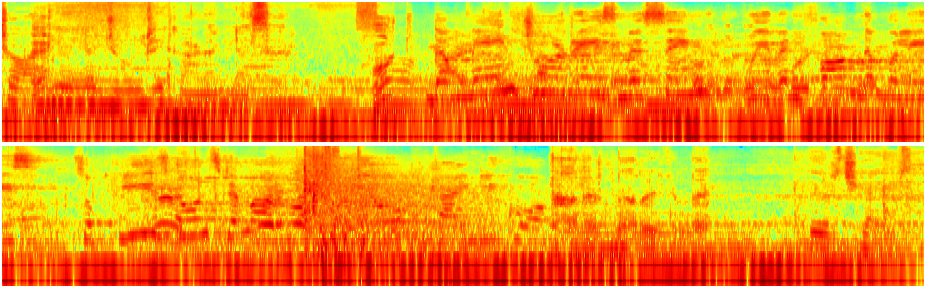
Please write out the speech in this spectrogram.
ഷോപ്പിലുള്ള ജൂവലറി കാണാനില്ല sir What? The main jewelry is missing. We've informed the police. So please don't step out of the studio. Kindly cooperate. ലാലേട്ടനെ അറിയിക്കണ്ടേ തീർച്ചയായും സർ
